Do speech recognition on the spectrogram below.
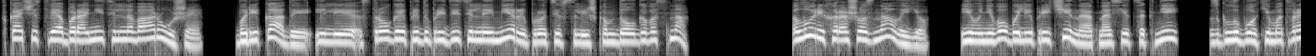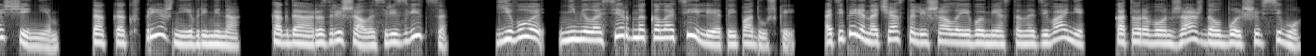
в качестве оборонительного оружия, баррикады или строгой предупредительной меры против слишком долгого сна. Лори хорошо знал ее, и у него были причины относиться к ней с глубоким отвращением, так как в прежние времена, когда разрешалось резвиться, его немилосердно колотили этой подушкой, а теперь она часто лишала его места на диване, которого он жаждал больше всего,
